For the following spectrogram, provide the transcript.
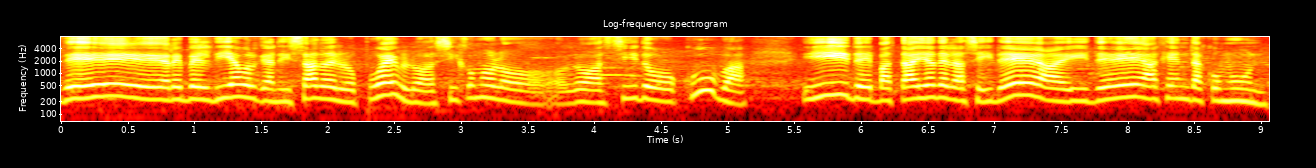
de rebeldía organizada de los pueblos, así como lo, ha sido Cuba, y de batalla de las ideas y de agenda común.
